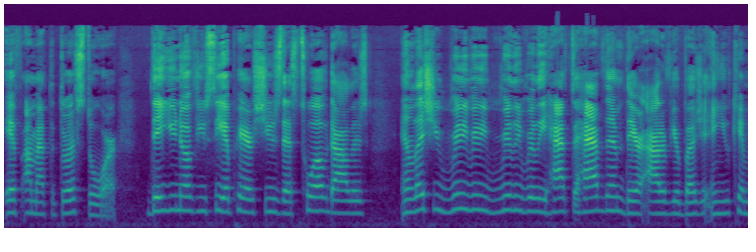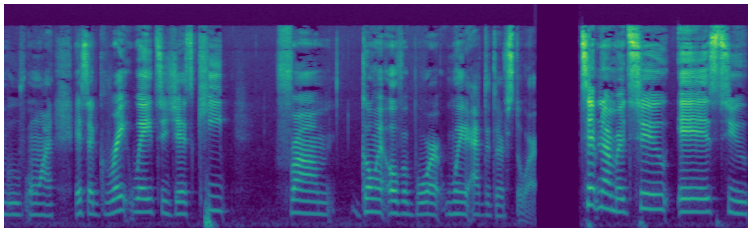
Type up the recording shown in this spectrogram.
if I'm at the thrift store, then you know if you see a pair of shoes that's $12 unless you really really really really have to have them they're out of your budget and you can move on it's a great way to just keep from going overboard when you're at the thrift store. Tip number two is to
